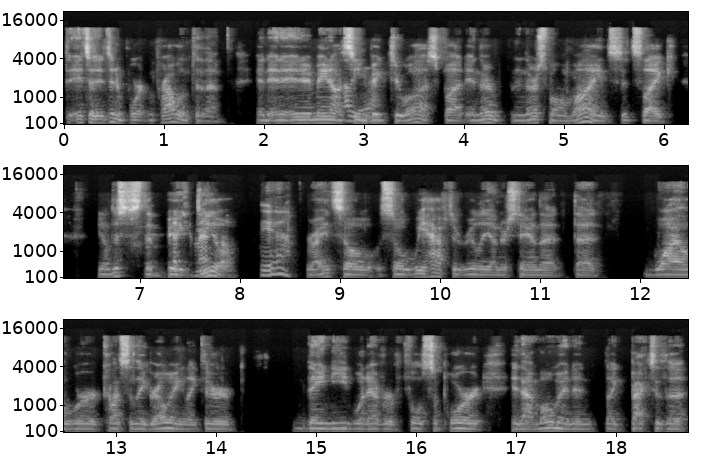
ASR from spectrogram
it's a it's an important problem to them. And and, and it may not oh, seem yeah. big to us but in their in their small minds it's like you know this is the big deal yeah. right? So so we have to really understand that that while we're constantly growing like they're they need whatever full support in that moment. And like back to the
